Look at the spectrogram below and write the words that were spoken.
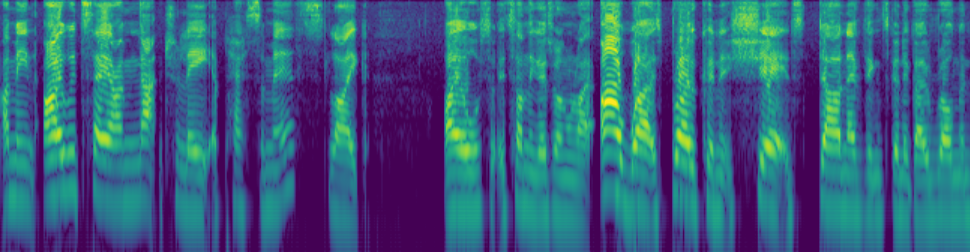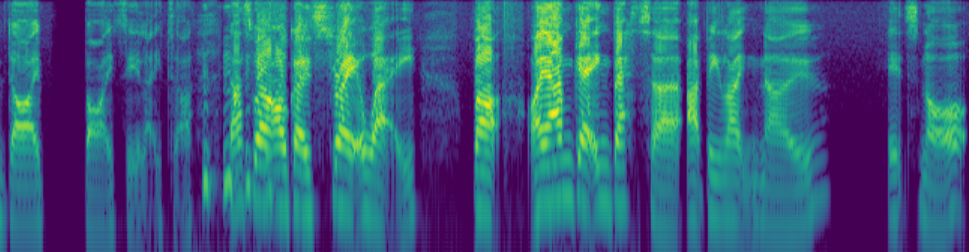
I mean, I would say I'm naturally a pessimist. Like, I also, if something goes wrong, I'm like, oh, well, it's broken, it's shit, it's done, everything's going to go wrong and die. Bye, see you later. That's where I'll go straight away. But I am getting better at being like, no, it's not.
